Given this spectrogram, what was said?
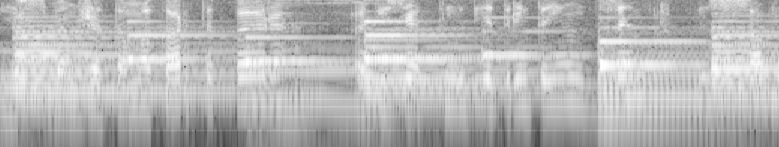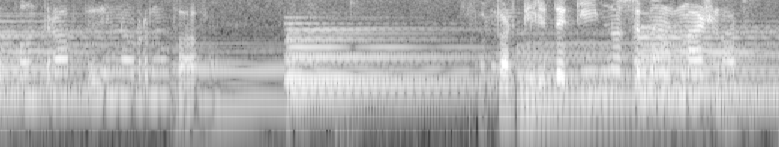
e recebemos então uma carta para a dizer que no dia 31 de dezembro cessava o contrato e não renovavam. A partir daqui não sabemos mais nada.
